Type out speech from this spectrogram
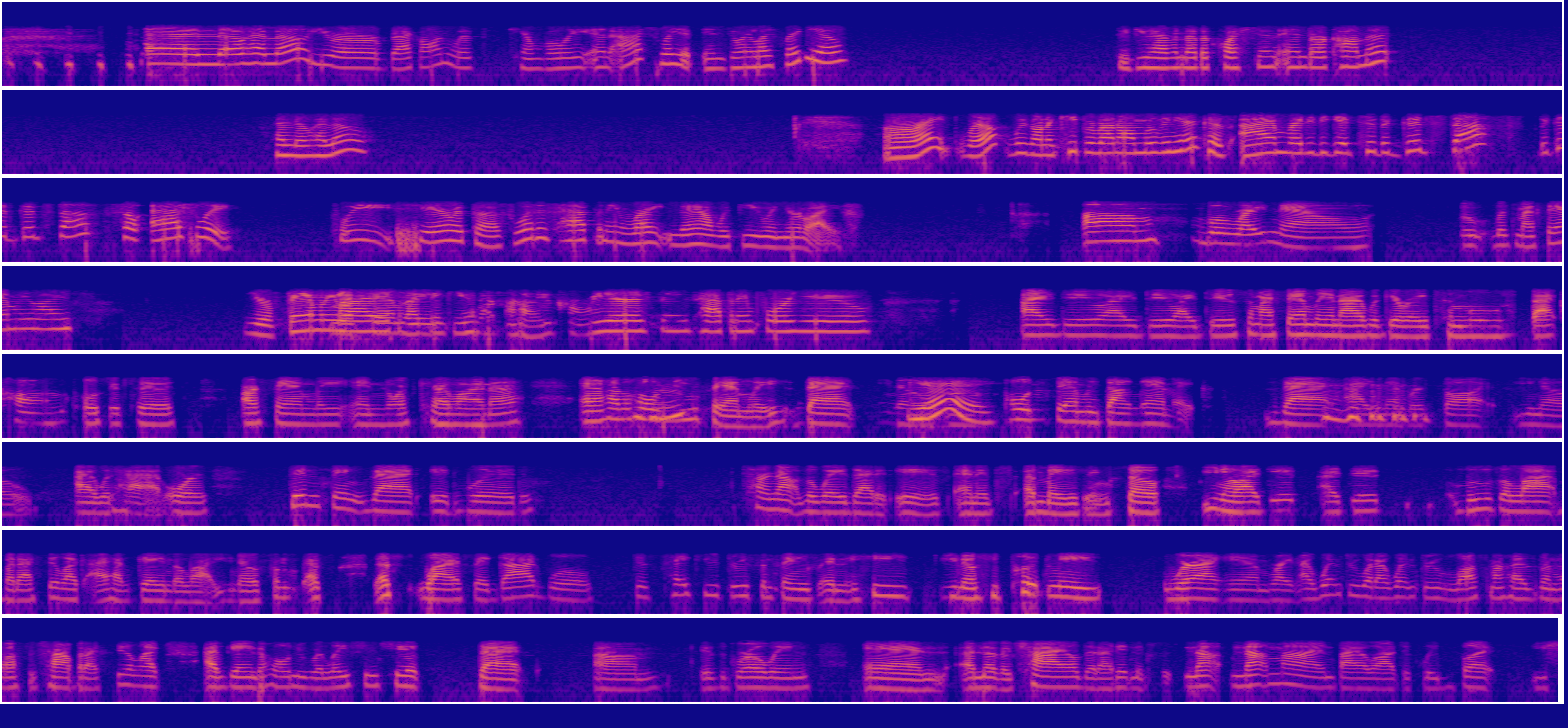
hello, hello. You are back on with Kimberly and Ashley at Enjoy Life Radio. Did you have another question and or comment? Hello, hello. All right. Well, we're going to keep it right on moving here because I am ready to get to the good stuff, the good, good stuff. So, Ashley, please share with us what is happening right now with you in your life. Um. Well, right now, with my family life, Your family My life, and I think you have some uh-huh. new careers, things happening for you. I do, I do, I do. So my family and I would get ready to move back home, closer to our family in North Carolina, and I have a whole Mhm. new family that you know, Yay. a whole new family dynamic that I never thought you know I would have, or didn't think that it would turn out the way that it is, and it's amazing. So you know, I did, I did lose a lot, but I feel like I have gained a lot. You know, some that's that's why I say God will just take you through some things, and He, you know, He put me where I am. Right, I went through what I went through, lost my husband, lost a child, but I feel like I've gained a whole new relationship that um is growing and another child that I didn't ex- not not mine biologically, but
